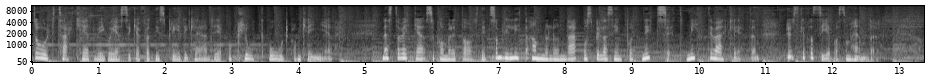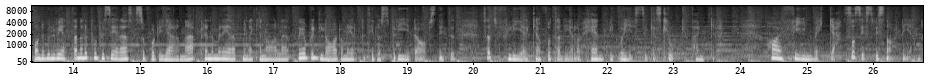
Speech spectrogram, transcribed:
Stort tack Hedvig och Jessica för att ni sprider glädje och klok-ord omkring er. Nästa vecka så kommer ett avsnitt som blir lite annorlunda och spelas in på ett nytt sätt mitt i verkligheten. Du ska få se vad som händer. Om du vill veta när det publiceras så får du gärna prenumerera på mina kanaler och jag blir glad om du hjälper till att sprida avsnittet så att fler kan få ta del av Hedvig och Jessicas kloka tankar. Ha en fin vecka så ses vi snart igen.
